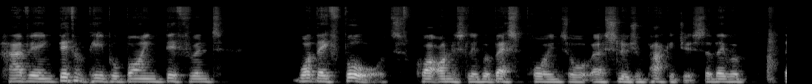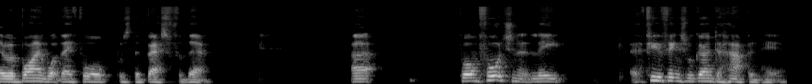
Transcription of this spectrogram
having different people buying different what they thought, quite honestly, were best point or uh, solution packages. So they were they were buying what they thought was the best for them. Uh, but unfortunately, a few things were going to happen here.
